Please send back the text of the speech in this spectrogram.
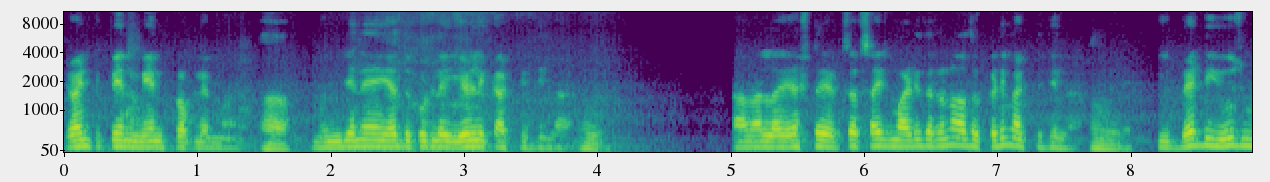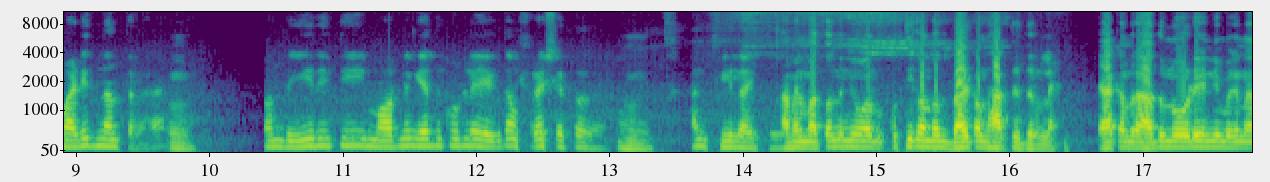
Joint pain main problem ಹಾ. ಮುಂಜಾನೆ ಎದ್ದು ಕೂಡಲೇ ಏಳ್ಲಿಕ್ಕೆ ಆಗ್ತಿದ್ದಿಲ್ಲ. ಹ್ಮ್. ಆಮೇಲೆ ಎಷ್ಟು ಎಕ್ಸರ್ಸೈಸ್ ಮಾಡಿದ್ರೂ ಅದು ಕಡಿಮೆ ಆಗ್ತಿದ್ದಿಲ್ಲ. ಹ್ಞೂ ಈ ಬೆಡ್ ಯೂಸ್ ಮಾಡಿದ ನಂತರ ಹ್ಮ್. ಒಂದು ಈ ರೀತಿ ಮಾರ್ನಿಂಗ್ ಎದ್ದು ಕೂಡಲೇ ಎಕ್ದಮ್ ಫ್ರೆಶ್ ಇರ್ತದೆ. ಹಂಗೆ ಫೀಲ್ ಆಯ್ತು. ಆಮೇಲೆ ಮತ್ತೊಂದು ನೀವು ಒಂದು ಕುತ್ತಿಗೊಂದು ಒಂದು ಬೆಲ್ಟ್ ಒಂದು ಹಾಕ್ತಿದ್ರಲ್ಲ. ಯಾಕಂದ್ರೆ ಅದು ನೋಡಿ ನಿಮಗೆ ನಾ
